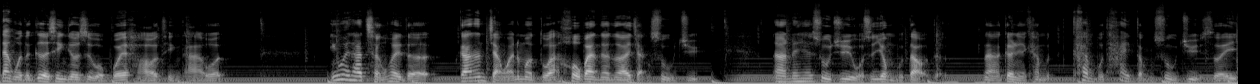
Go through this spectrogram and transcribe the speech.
但我的个性就是我不会好好听他，我因为他晨会的。刚刚讲完那么多，后半段都在讲数据，那那些数据我是用不到的，那个人也看不看不太懂数据，所以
